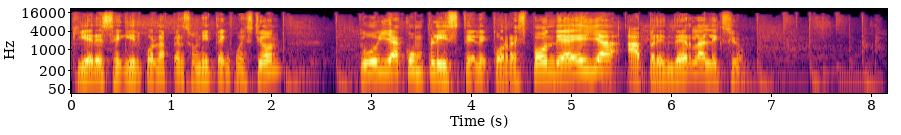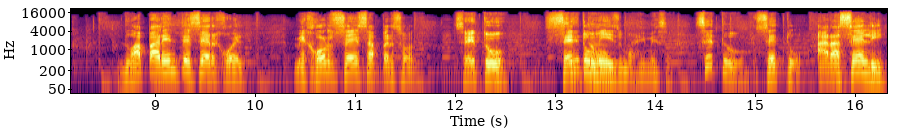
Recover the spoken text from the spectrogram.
quiere seguir con la personita en cuestión, tú ya cumpliste. Le corresponde a ella aprender la lección. No aparente ser, Joel. Mejor sé esa persona. Sé tú. Sé, tú, mismo. sé tú. Sé tú. Araceli.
